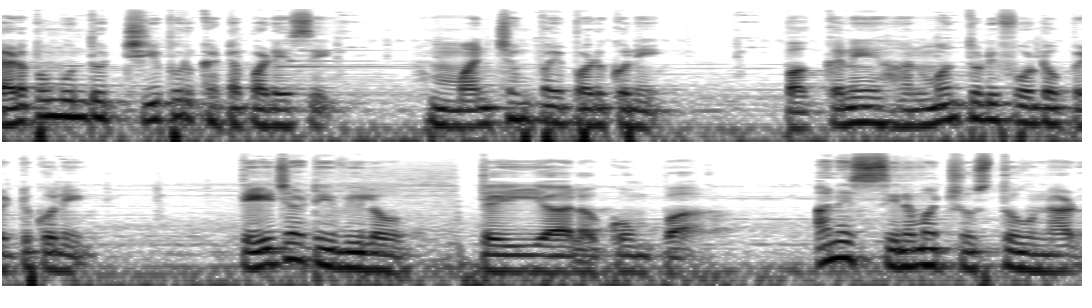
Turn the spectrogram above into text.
గడప ముందు చీపురు కట్టపడేసి మంచంపై పడుకుని పక్కనే హనుమంతుడి ఫోటో పెట్టుకొని తేజ టీవీలో దెయ్యాల కొంప అనే సినిమా చూస్తూ ఉన్నాడు.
